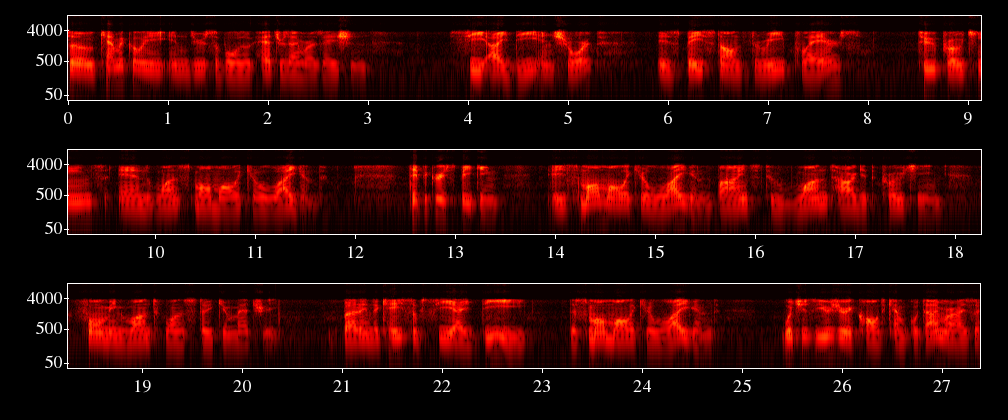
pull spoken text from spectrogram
So, chemically inducible heterodimerization, CID in short, is based on three players, two proteins, and one small molecule ligand. Typically speaking, a small molecule ligand binds to one target protein, forming one to one stoichiometry. But in the case of CID, the small molecule ligand, which is usually called chemical dimerizer,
